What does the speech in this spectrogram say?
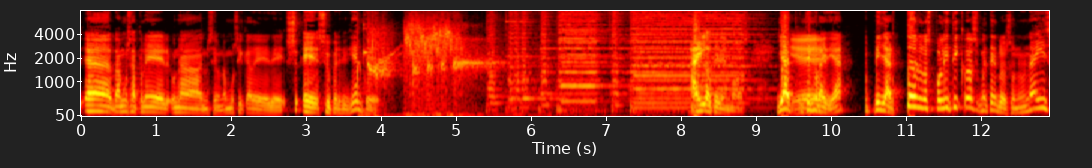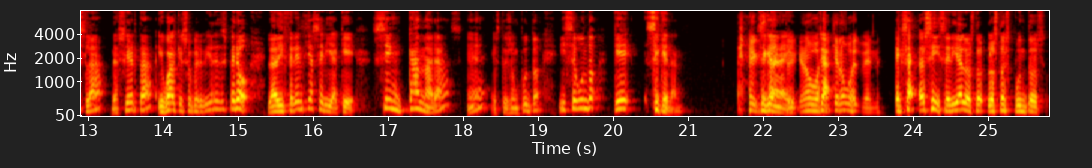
Uh, vamos a poner una, no sé, una música de, de eh, supervivientes. Ahí lo tenemos. Ya tengo la idea pillar todos los políticos, meterlos en una isla desierta, igual que supervivientes, pero la diferencia sería que sin cámaras, ¿eh? este es un punto, y segundo, que se quedan. se quedan ahí. Que no, que no vuelven. Exacto, sí, serían los, los dos puntos,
